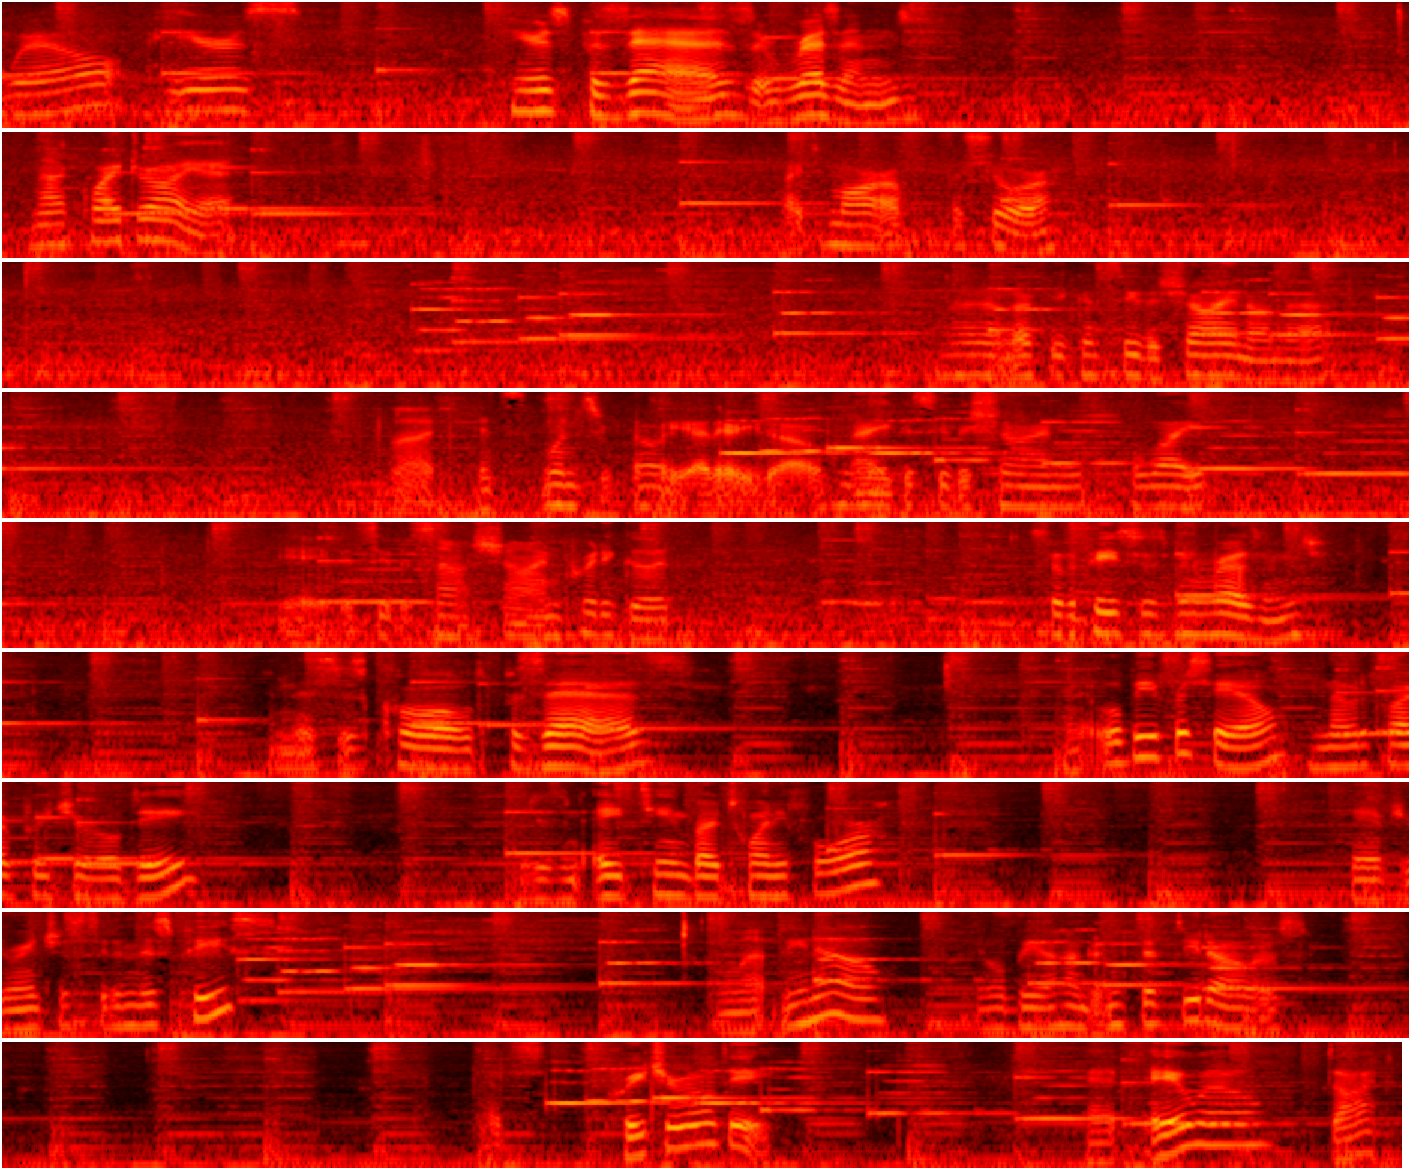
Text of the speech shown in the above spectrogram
Well, here's here's pizzazz resined. Not quite dry yet. By tomorrow for sure. I don't know if you can see the shine on that. But it's once oh yeah, there you go. Now you can see the shine with the light. Yeah, you can see the sun shine pretty good. So the piece has been resined. And this is called Pizzazz. And it will be for sale. Notify Preacher LD. It is an 18 by 24. If you're interested in this piece, let me know. It will be $150. That's Preacher LD at AOL.com.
